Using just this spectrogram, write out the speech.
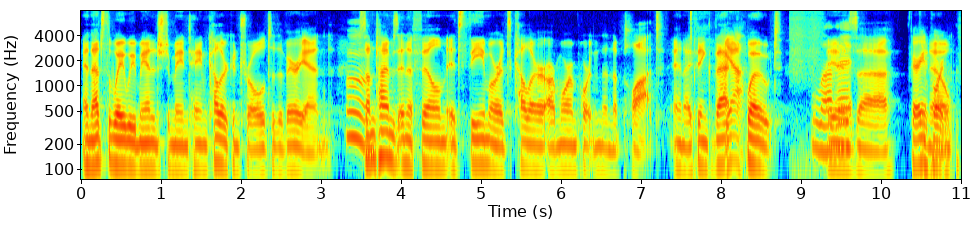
and that's the way we manage to maintain color control to the very end. Hmm. Sometimes in a film, its theme or its color are more important than the plot, and I think that Yeah. quote Love is uh, Very you know, important.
